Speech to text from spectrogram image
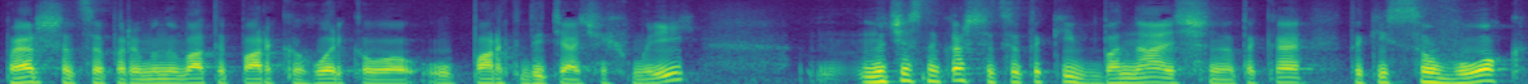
Перше це перейменувати парк Горького у парк дитячих мрій. Ну, чесно кажучи, це такий банальщина, така, такий совок,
